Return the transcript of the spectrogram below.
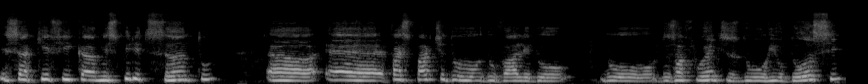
Esse aqui fica no Espírito Santo, uh, é, faz parte do, do vale do, do, dos afluentes do Rio Doce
